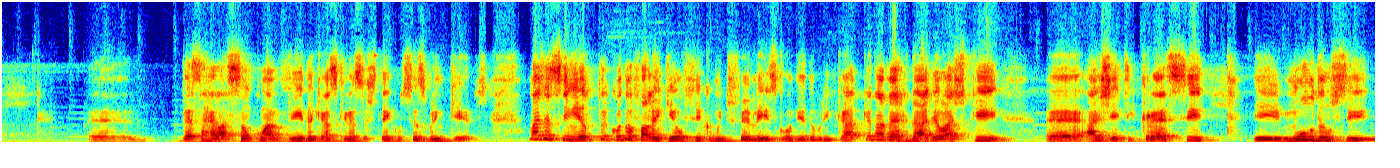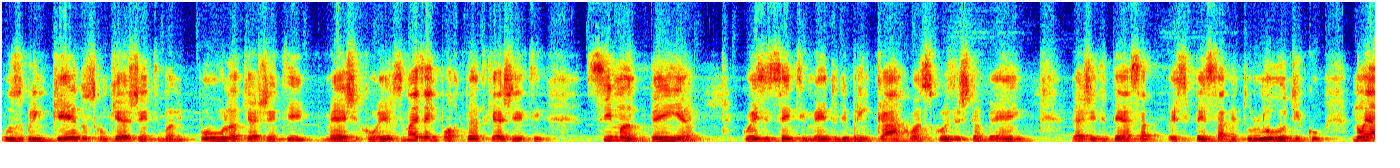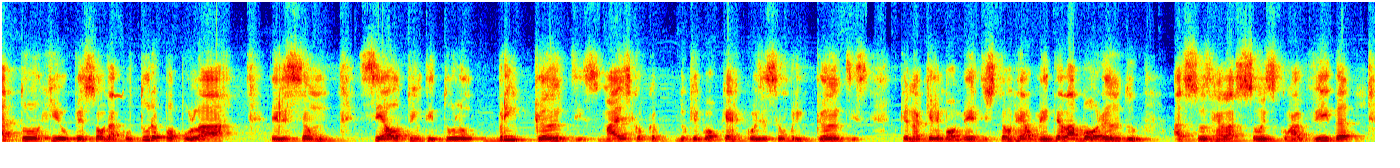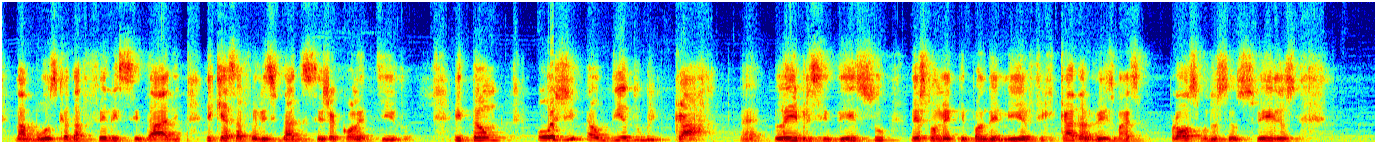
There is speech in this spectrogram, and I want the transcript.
é, dessa relação com a vida que as crianças têm com seus brinquedos. Mas, assim, eu, quando eu falei que eu fico muito feliz com o dia do brincar, porque, na verdade, eu acho que é, a gente cresce e mudam-se os brinquedos com que a gente manipula, que a gente mexe com eles, mas é importante que a gente se mantenha com esse sentimento de brincar com as coisas também, da gente ter essa, esse pensamento lúdico. Não é à toa que o pessoal da cultura popular, eles são se auto-intitulam brincantes, mais do que qualquer coisa são brincantes, porque naquele momento estão realmente elaborando as suas relações com a vida na busca da felicidade e que essa felicidade seja coletiva. Então, hoje é o dia do brincar. Né? Lembre-se disso, nesse momento de pandemia, fique cada vez mais próximo dos seus filhos,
